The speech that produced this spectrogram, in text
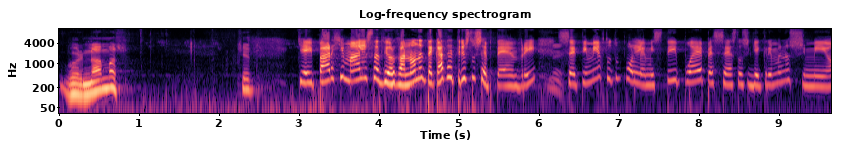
βορεινά μας. Και Και υπάρχει μάλιστα, διοργανώνεται κάθε 3 του Σεπτέμβρη, σε τιμή αυτού του πολεμιστή που έπεσε στο συγκεκριμένο σημείο,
